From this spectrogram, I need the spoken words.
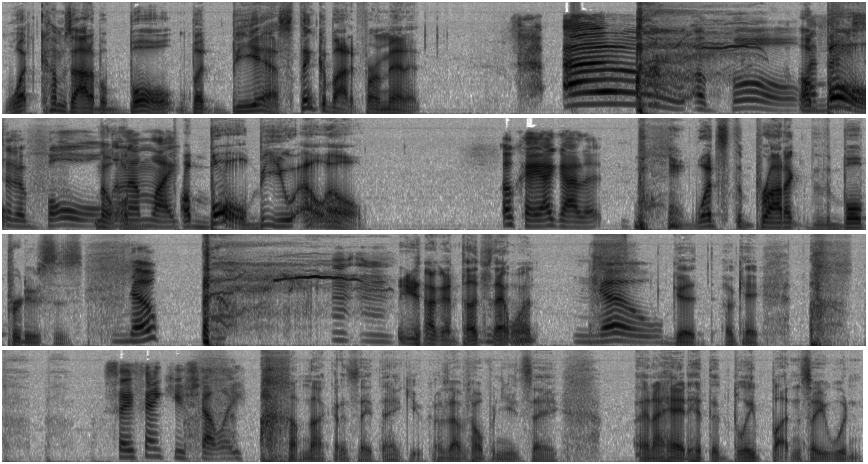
what comes out of a bowl but BS? Think about it for a minute. Oh, a bowl. A I bowl. said a bowl, No, and I'm like, a bowl, B U L L. okay, I got it. What's the product that the bowl produces? Nope. You're not gonna touch that one. No. Good. Okay. Say thank you, Shelley. I'm not going to say thank you because I was hoping you'd say, and I had hit the bleep button so you wouldn't,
